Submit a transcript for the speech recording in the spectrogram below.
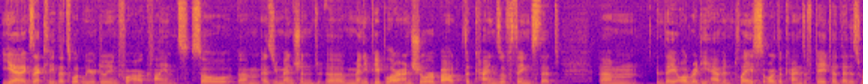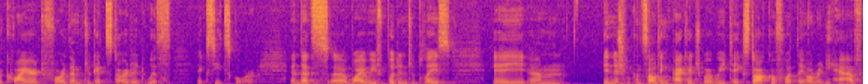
Yeah, exactly. That's what we are doing for our clients. So, um, as you mentioned, uh, many people are unsure about the kinds of things that um, they already have in place or the kinds of data that is required for them to get started with xSeedScore. And that's uh, why we've put into place a um, initial consulting package where we take stock of what they already have,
